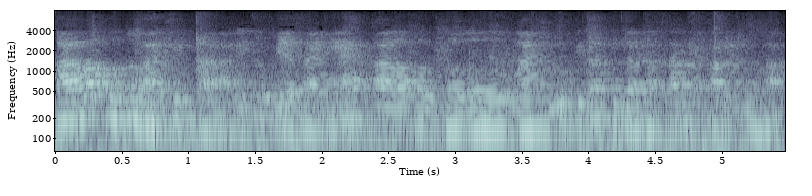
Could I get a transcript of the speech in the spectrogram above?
Kalau untuk hak cipta itu biasanya kalau untuk maju kita tinggal daftar ke Kemenkumham.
